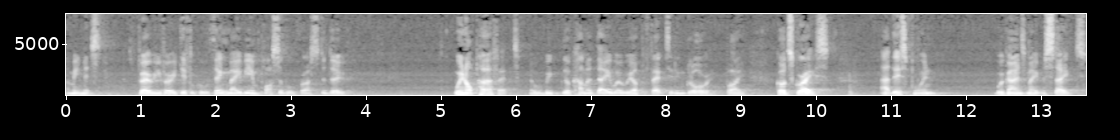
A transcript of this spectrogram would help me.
I mean, it's a very, very difficult thing, maybe impossible for us to do. We're not perfect. There will, be, there'll come a day where we are perfected in glory by God's grace. At this point, we're going to make mistakes.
